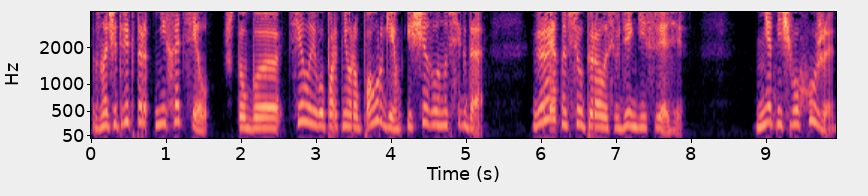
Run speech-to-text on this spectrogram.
значит, Виктор не хотел, чтобы тело его партнера по оргиям исчезло навсегда. Вероятно, все упиралось в деньги и связи. Нет ничего хуже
